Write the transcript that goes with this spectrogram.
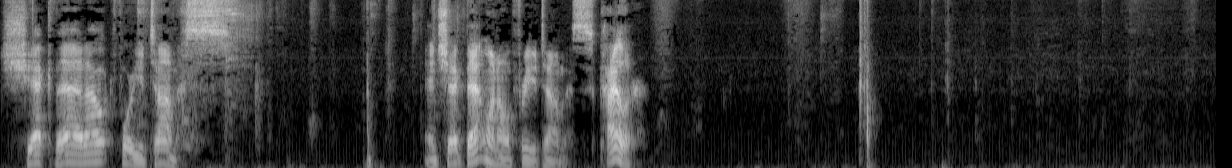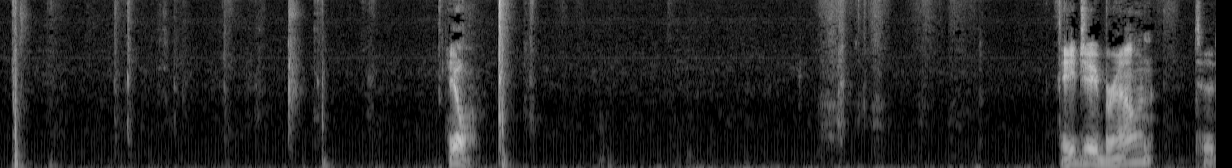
Check that out for you, Thomas. And check that one out for you, Thomas. Kyler. Hill. AJ Brown to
